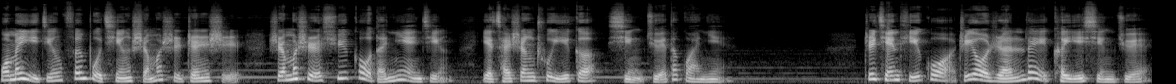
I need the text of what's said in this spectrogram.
我们已经分不清什么是真实，什么是虚构的念境，也才生出一个醒觉的观念。之前提过，只有人类可以醒觉。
